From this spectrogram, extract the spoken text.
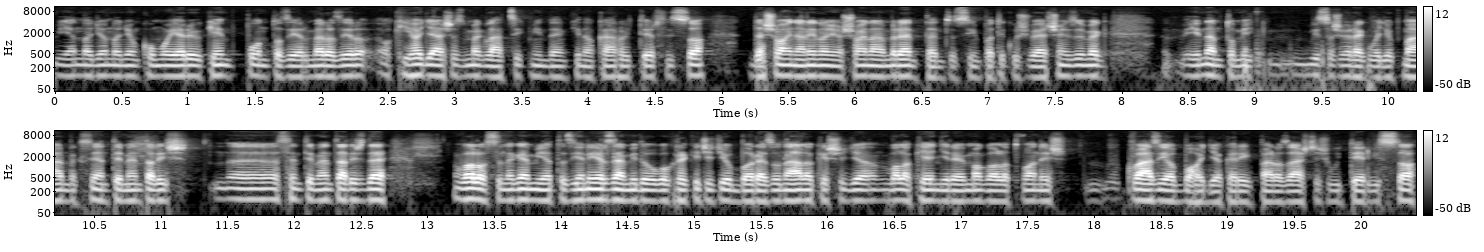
ilyen nagyon-nagyon komoly erőként, pont azért, mert azért a kihagyás az meglátszik mindenkin, akárhogy térsz vissza, de sajnálni, nagyon sajnálom, rendkívül szimpatikus versenyző, meg én nem tudom, még biztos öreg vagyok már, meg szentimentális, szentimentális de valószínűleg emiatt az ilyen érzelmi dolgokra kicsit jobban rezonálok, és ugye valaki ennyire maga alatt van, és kvázi abba hagyja a kerékpározást, és úgy tér vissza.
